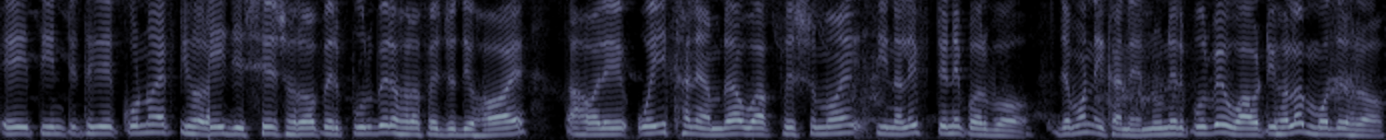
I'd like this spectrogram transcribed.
এই তিনটি থেকে কোনো একটি হরফ, এই যে শেষ হরফের পূর্বের হরফে যদি হয়, তাহলে ওইখানে আমরা ওয়াকফের সময় তিন আলিফ টেনে পড়ব। যেমন এখানে নুনের পূর্বে ওয়াওটি হলো মদের হরফ।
